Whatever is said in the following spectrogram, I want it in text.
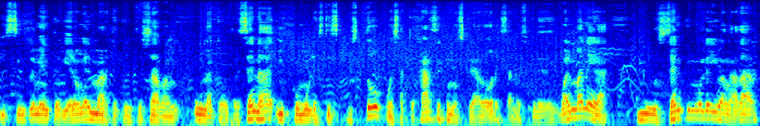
y simplemente vieron el marketing que usaban una que otra escena y como les disgustó pues a quejarse con los creadores a los que de igual manera ni un céntimo le iban a dar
